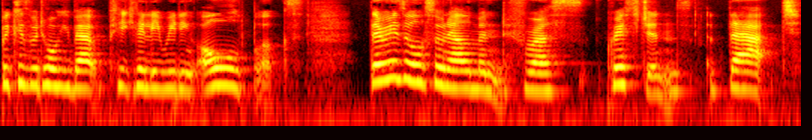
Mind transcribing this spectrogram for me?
because we're talking about particularly reading old books, there is also an element for us Christians that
